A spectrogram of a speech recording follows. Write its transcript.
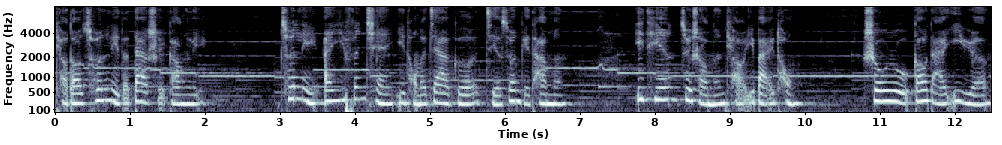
调到村里的大水缸里。村里按一分钱一桶的价格结算给他们，一天最少能调一百桶，收入高达一元。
